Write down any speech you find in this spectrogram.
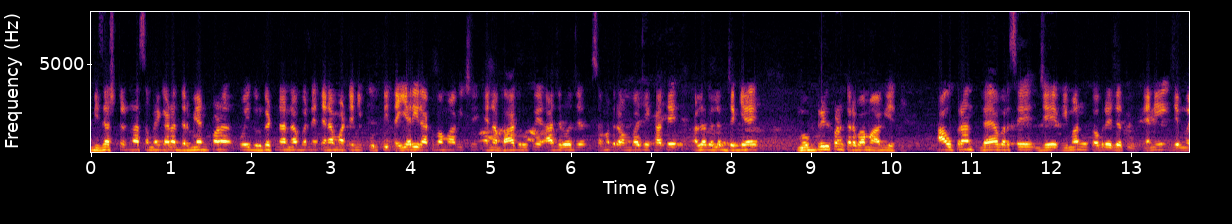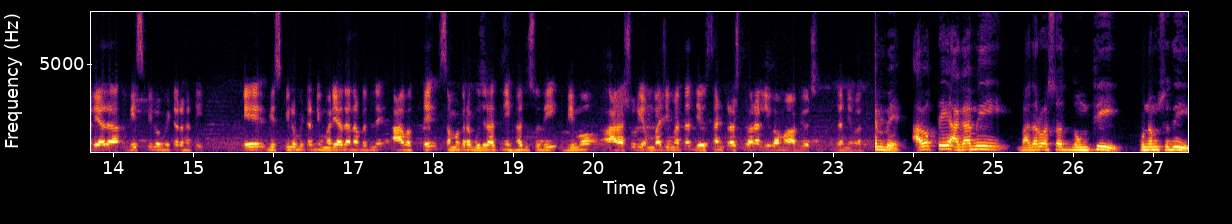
ડિઝાસ્ટરના સમયગાળા દરમિયાન પણ કોઈ દુર્ઘટના ન બને તેના માટેની પૂરતી તૈયારી રાખવામાં આવી છે. એના ભાગરૂપે આજરોજ સમગ્ર અંબાજી ખાતે અલગ અલગ જગ્યાએ મોકડ્રીલ પણ કરવામાં આવી હતી. આ ઉપરાંત ગયા વર્ષે જે વીમાનું કવરેજ હતું, એની જે મર્યાદા વીસ કિલોમીટર હતી, એ વીસ કિલોમીટરની મર્યાદાના બદલે આ વખતે સમગ્ર ગુજરાતની હદ સુધી વીમો આરાસુરી અંબાજી માતા દેવસ્થાન ટ્રસ્ટ દ્વારા લેવામાં આવ્યો છે. ધન્યવાદ. એમ્બે આ વખતે આગામી ભાદરવા સુદ નોમથી પૂનમ સુધી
